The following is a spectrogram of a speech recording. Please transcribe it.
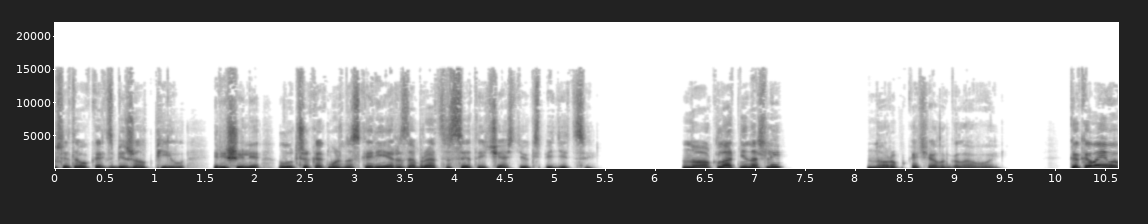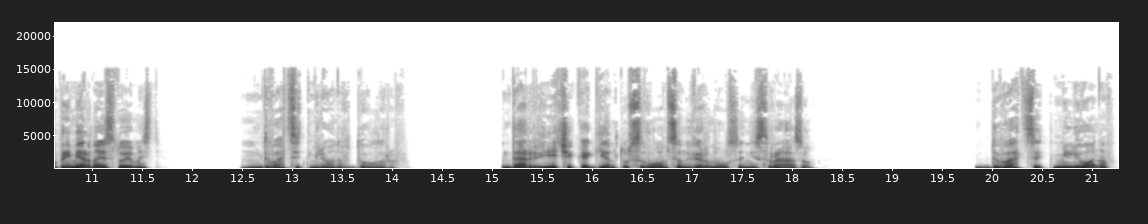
после того, как сбежал Пил, решили лучше как можно скорее разобраться с этой частью экспедиции». «Но клад не нашли?» Нора покачала головой. «Какова его примерная стоимость?» «Двадцать миллионов долларов». Дар речи к агенту Свонсон вернулся не сразу. «Двадцать миллионов?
